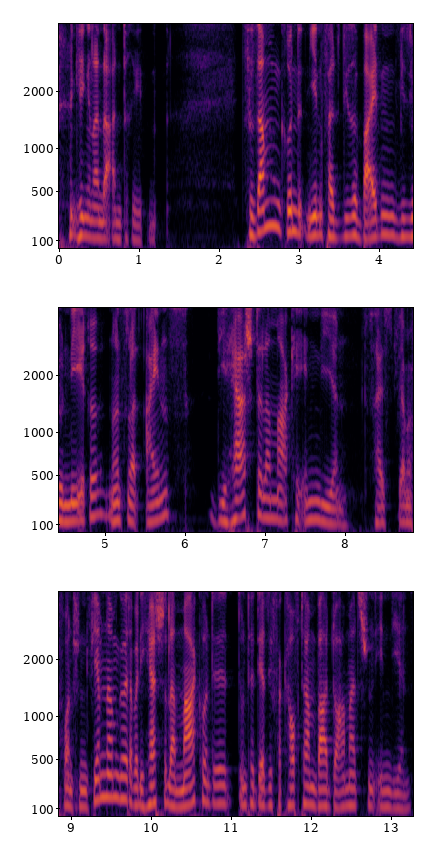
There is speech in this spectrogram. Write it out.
gegeneinander antreten. Zusammen gründeten jedenfalls diese beiden Visionäre 1901 die Herstellermarke Indien. Das heißt, wir haben ja vorhin schon den Firmennamen gehört, aber die Herstellermarke, unter, unter der sie verkauft haben, war damals schon Indien.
